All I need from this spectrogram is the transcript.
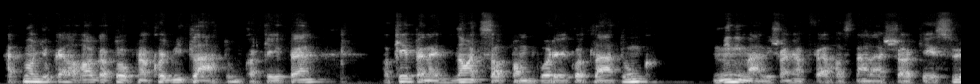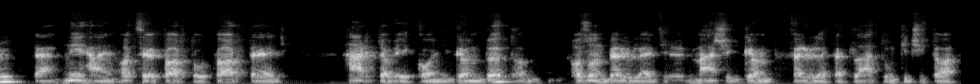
Hát mondjuk el a hallgatóknak, hogy mit látunk a képen. A képen egy nagy szappanborékot látunk, minimális anyagfelhasználással készült, tehát néhány acéltartó tart egy hártyavékony gömböt, azon belül egy másik gömb felületet látunk, kicsit a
